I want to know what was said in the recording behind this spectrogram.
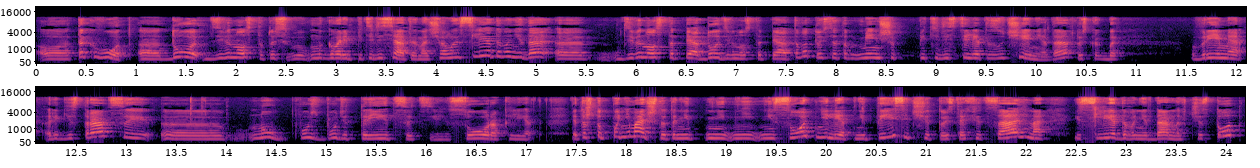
Э, так вот, э, до 90, то есть мы говорим 50-е начало исследований, да, 95, до 95-го, то есть это меньше 50 лет изучения, да, то есть как бы время регистрации, ну, пусть будет 30 или 40 лет. Это чтобы понимать, что это не, не, не сотни лет, не тысячи, то есть официально исследования данных частот э,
